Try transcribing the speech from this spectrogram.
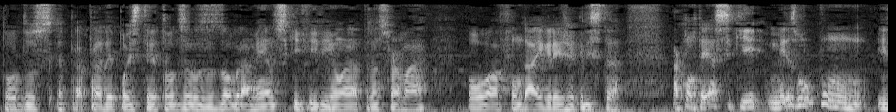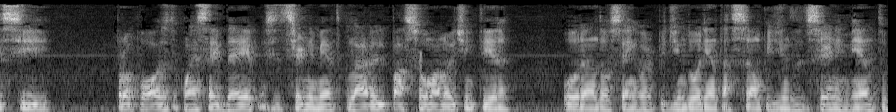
todos, é, para depois ter todos os desdobramentos que viriam a transformar ou a fundar a igreja cristã. Acontece que mesmo com esse propósito, com essa ideia, com esse discernimento claro, ele passou uma noite inteira orando ao Senhor, pedindo orientação, pedindo discernimento,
